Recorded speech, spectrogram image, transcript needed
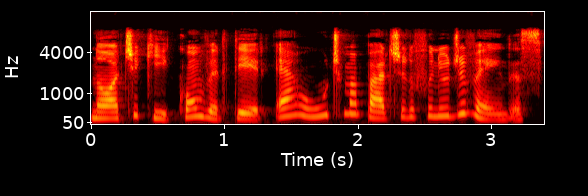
Note que converter é a última parte do funil de vendas.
